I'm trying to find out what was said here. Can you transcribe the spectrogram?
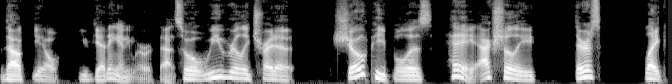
without, you know, you getting anywhere with that. So what we really try to show people is, hey, actually, there's like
